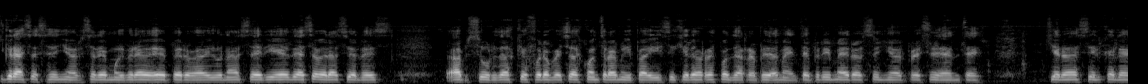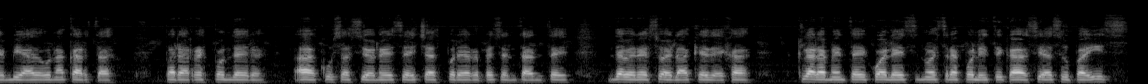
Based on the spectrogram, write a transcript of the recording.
Gracias, señor. Seré muy breve, pero hay una serie de aseveraciones absurdas que fueron hechas contra mi país y quiero responder rápidamente. Primero, señor presidente, quiero decir que le he enviado una carta para responder a acusaciones hechas por el representante de Venezuela que deja claramente cuál es nuestra política hacia su país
